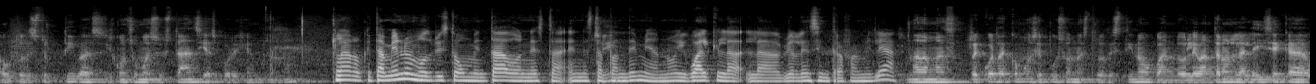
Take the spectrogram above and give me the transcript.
autodestructivas, el consumo de sustancias, por ejemplo, ¿no? Claro, que también lo hemos visto aumentado en esta en esta pandemia, ¿no? Igual que la, la, violencia intrafamiliar. Nada más, recuerda cómo se puso nuestro destino cuando levantaron la ley seca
